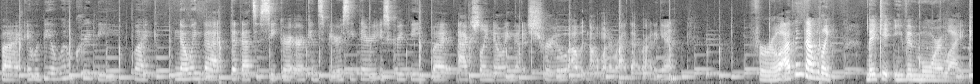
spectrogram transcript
But it would be a little creepy, like knowing that that that's a secret or a conspiracy theory is creepy, but actually knowing that it's true, I would not want to ride that ride again. For real, I think that would like make it even more like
